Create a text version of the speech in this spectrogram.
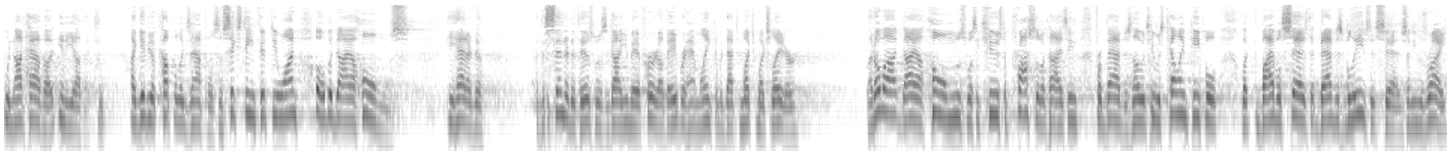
would not have a, any of it. I give you a couple examples. In 1651, Obadiah Holmes, he had a, a descendant of his was a guy you may have heard of, Abraham Lincoln, but that's much, much later. But Obadiah Holmes was accused of proselytizing for Baptists. In other words, he was telling people what the Bible says that Baptist believes it says, and he was right.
